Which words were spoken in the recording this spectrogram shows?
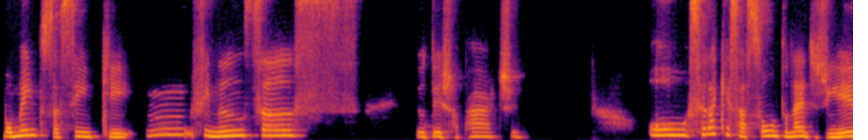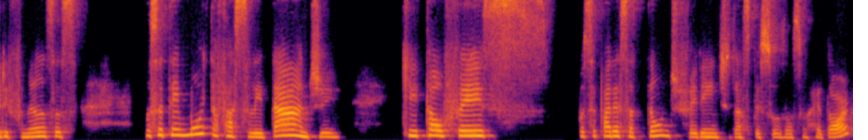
momentos assim que hum, finanças eu deixo à parte? Ou será que esse assunto né, de dinheiro e finanças você tem muita facilidade que talvez você pareça tão diferente das pessoas ao seu redor?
